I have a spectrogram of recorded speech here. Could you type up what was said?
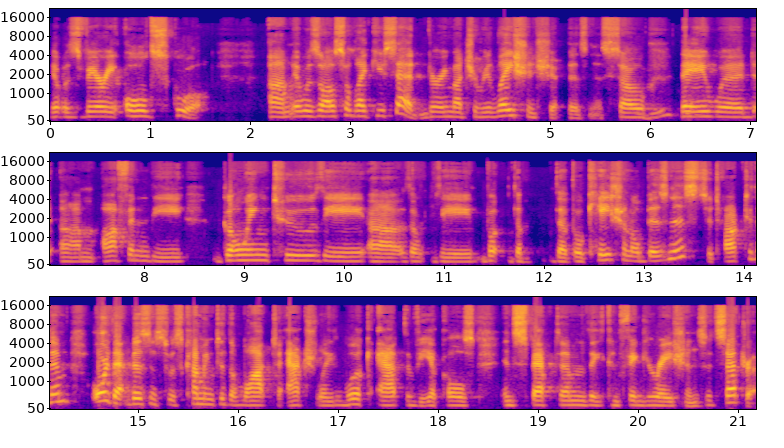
It was very old school. Um, it was also, like you said, very much a relationship business. So mm-hmm. they would um, often be going to the uh, the the the the vocational business to talk to them, or that business was coming to the lot to actually look at the vehicles, inspect them, the configurations, etc.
